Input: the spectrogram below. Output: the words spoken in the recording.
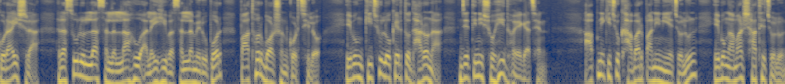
কোরাইশরা রাসূলুল্লাহ সাল্লাল্লাহু আলাইহি ওয়াসাল্লামের উপর পাথর বর্ষণ করছিল এবং কিছু লোকের তো ধারণা যে তিনি শহীদ হয়ে গেছেন। আপনি কিছু খাবার পানি নিয়ে চলুন এবং আমার সাথে চলুন।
